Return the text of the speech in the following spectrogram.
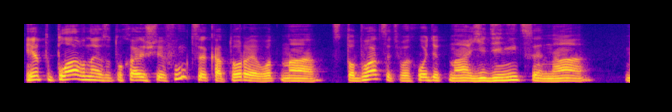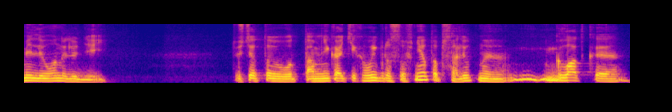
И это плавная затухающая функция, которая вот на 120 выходит на единицы на миллионы людей. То есть это вот там никаких выбросов нет, абсолютно гладкая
